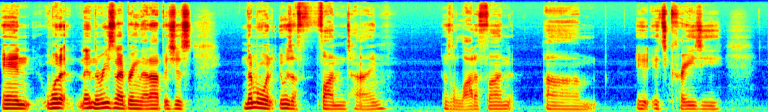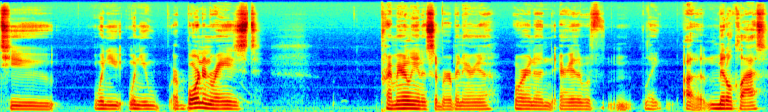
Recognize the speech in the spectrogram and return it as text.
And one and the reason I bring that up is just number one, it was a fun time. It was a lot of fun. Um, it, it's crazy to when you when you are born and raised primarily in a suburban area or in an area with like uh, middle class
